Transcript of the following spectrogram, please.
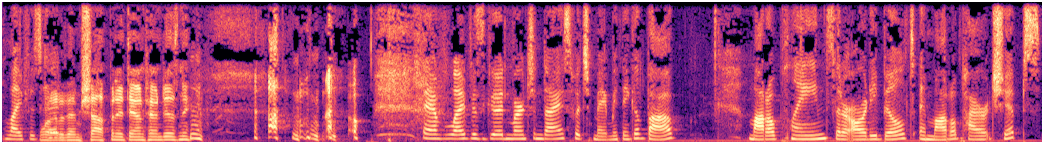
Life is A lot good. of them shopping at downtown Disney. They have Life is Good merchandise, which made me think of Bob. Model planes that are already built and model pirate ships.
